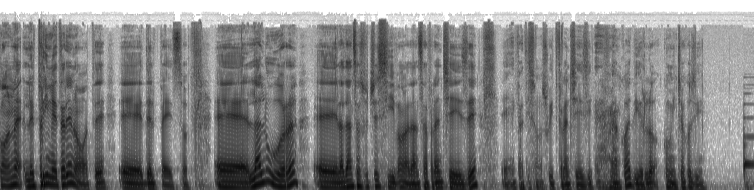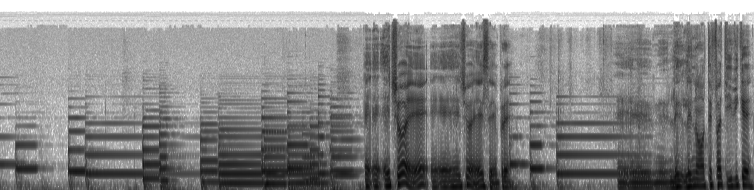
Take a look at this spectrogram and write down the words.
con le prime tre note eh, del pezzo. Eh, la Lour, eh, la danza successiva, una danza francese, eh, infatti sono suite francesi, eh, manco a dirlo, comincia così. E, cioè, e, cioè sempre eh, le, le note fatidiche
